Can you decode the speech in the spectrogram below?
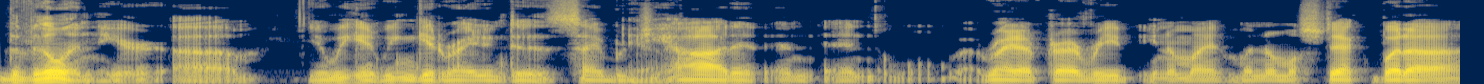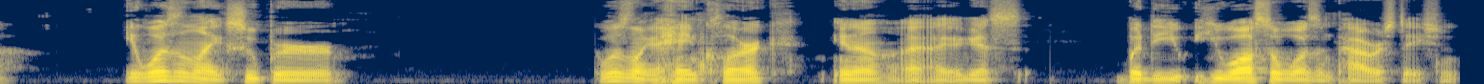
the villain here. Um, you know, we can we can get right into cyber Yeah. jihad and, and and right after I read you know my my normal shtick, but uh, it wasn't like super. It wasn't like a Hank Clark, you know. I, I guess, but he he also wasn't Power Station,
